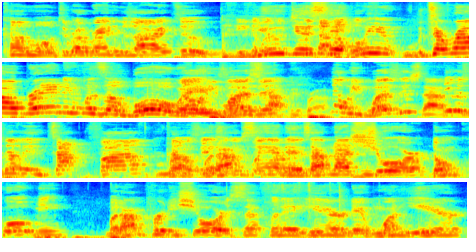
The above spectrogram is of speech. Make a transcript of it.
Come on, Terrell Brandon was alright too. He You we just talking said we Terrell Brandon was a bull. No, he was in- wasn't. Stop it, bro. No, he wasn't. Stop he it, was bro. never in top five. Bro, what I'm saying is, I'm not sure. Don't quote me, but I'm pretty sure, except for that year, that one year,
